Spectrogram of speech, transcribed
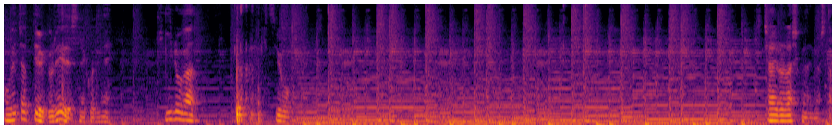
焦げちゃってるグレーですねこれね。黄色が必要。茶色らしくなりました。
